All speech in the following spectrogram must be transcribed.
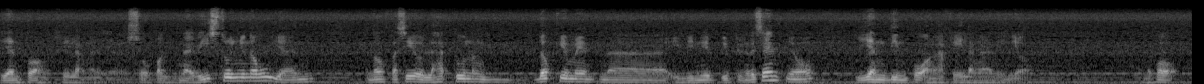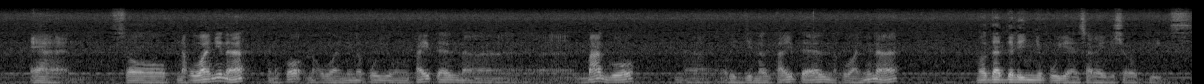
Yan po ang kailangan nyo. So, pag na-restro nyo na po yan, ano, kasi oh, lahat po ng document na ibinip, ipipresent nyo, yan din po ang kakailangan ninyo. Ano po? Ayan. So, nakuha nyo na. Ano po? Nakuha nyo na po yung title na bago, na original title. Nakuha nyo na. No, dadalhin nyo po yan sa Register of Deeds.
